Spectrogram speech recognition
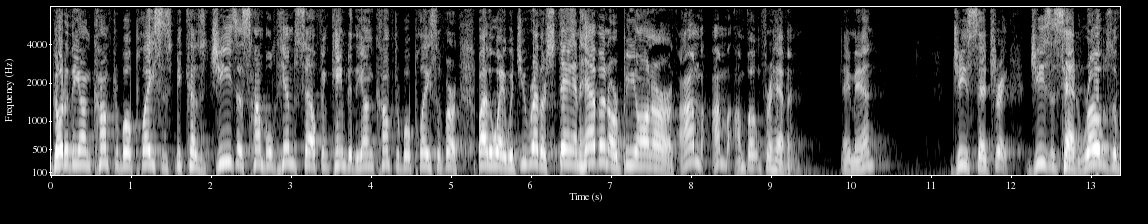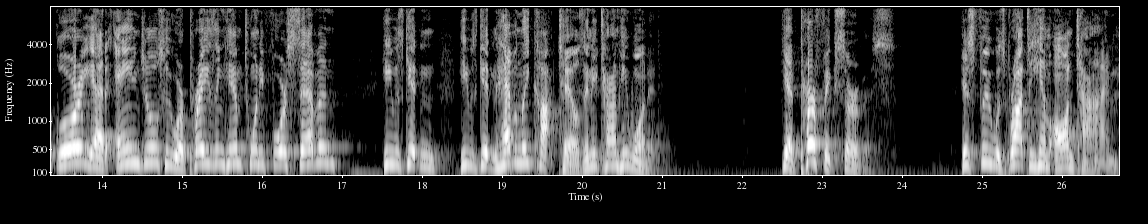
Go to the uncomfortable places because Jesus humbled himself and came to the uncomfortable place of earth. By the way, would you rather stay in heaven or be on earth? I'm, I'm, I'm voting for heaven. Amen? Jesus said, Jesus had robes of glory. He had angels who were praising him 24 7. He was getting, he was getting heavenly cocktails anytime he wanted. He had perfect service. His food was brought to him on time.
